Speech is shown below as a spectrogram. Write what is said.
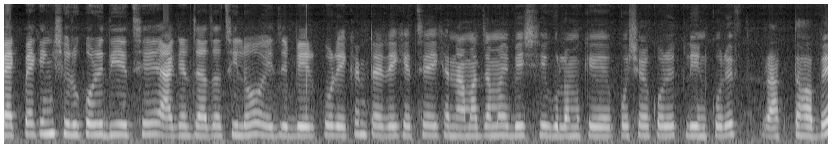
ব্যাগ প্যাকিং শুরু করে দিয়েছে। আগের যা যা ছিল, এই যে বের করে এখানটায় রেখেছে। এখানে আমার জামাই বেশি, এগুলো আমাকে পরিষ্কার করে ক্লিন করে রাখতে হবে।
